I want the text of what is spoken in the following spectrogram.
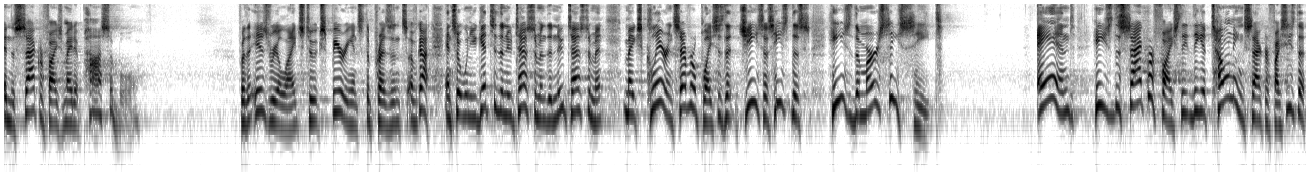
And the sacrifice made it possible for the Israelites to experience the presence of God. And so when you get to the New Testament, the New Testament makes clear in several places that Jesus, he's this he's the mercy seat. And he's the sacrifice, the, the atoning sacrifice. He's the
